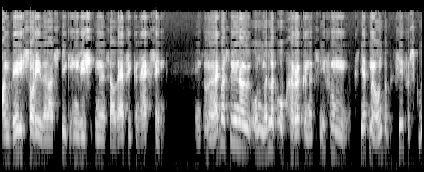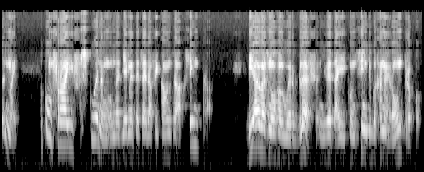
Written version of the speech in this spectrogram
I'm very sorry that I speak English in a South African accent. En so en ek was toe nou onmiddellik opgeruk en ek sê vir hom ek steek my hand op en sê verskoon my. Hoekom vra jy verskoning omdat jy met 'n Suid-Afrikaanse aksent praat? Die ou was nogal oorbluf en jy weet hy kon sien toe begin hy rondtrippel.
